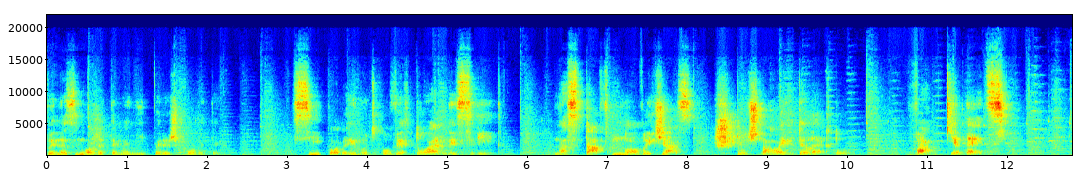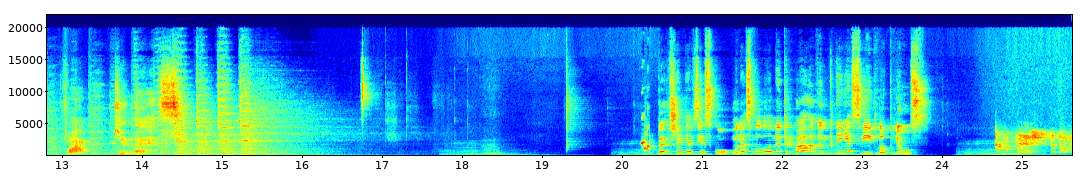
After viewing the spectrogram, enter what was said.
Ви не зможете мені перешкодити. Всі поринуть у віртуальний світ. Настав новий час штучного інтелекту. Вам кінець. Вам кінець. Перший на зв'язку. У нас було нетривале вимкнення світло плюс. Нам теж плюс.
